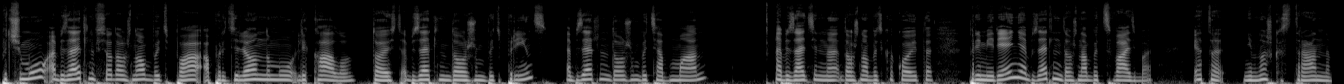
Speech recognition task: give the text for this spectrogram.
Почему обязательно все должно быть по определенному лекалу? То есть обязательно должен быть принц, обязательно должен быть обман, обязательно должно быть какое-то примирение, обязательно должна быть свадьба. Это немножко странно.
